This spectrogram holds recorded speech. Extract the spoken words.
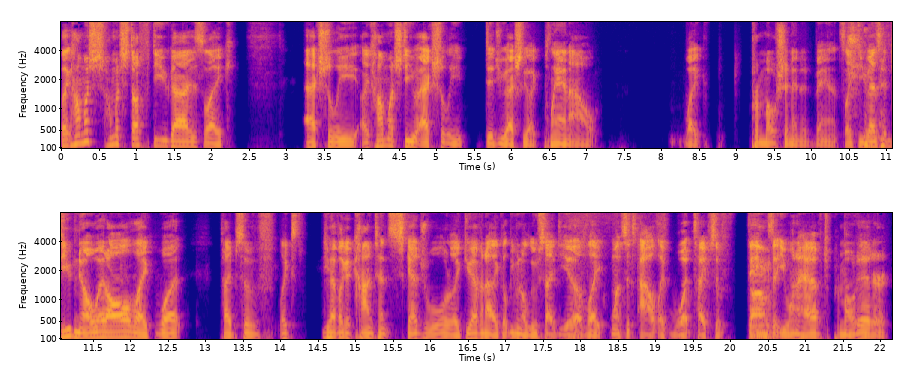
like how much how much stuff do you guys like actually like how much do you actually did you actually like plan out like promotion in advance like do you guys do you know at all like what types of like do you have like a content schedule or like do you have an like even a loose idea of like once it's out like what types of things Um, that you want to have to promote it or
